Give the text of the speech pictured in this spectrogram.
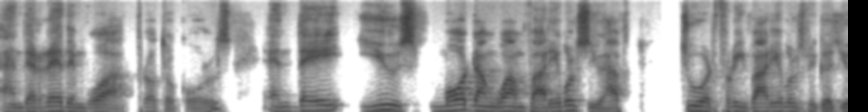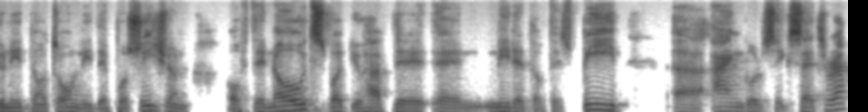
and the Redenbois protocols, and they use more than one variable. So you have two or three variables because you need not only the position of the nodes, but you have the needed of the speed, uh, angles, etc.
